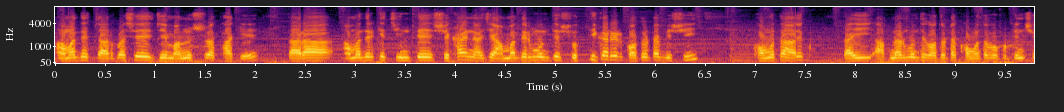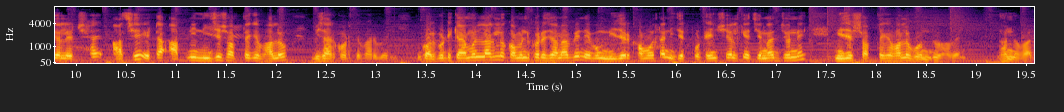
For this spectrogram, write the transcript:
আমাদের চারপাশে যে মানুষরা থাকে, তারা আমাদেরকে চিনতে শেখায় না যে আমাদের মধ্যে সত্যিকারের কতটা বেশি ক্ষমতা আছে তাই আপনার মধ্যে কতটা ক্ষমতা বা পোটেন্সিয়াল আছে, এটা আপনি নিজে সব থেকে ভালো বিচার করতে পারবেন। গল্পটি কেমন লাগল কমেন্ট করে জানাবেন এবং নিজের ক্ষমতা, নিজের পোটেন্সিয়ালকে চেনার জন্য নিজের সব থেকে ভালো বন্ধু হবেন। ধন্যবাদ।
